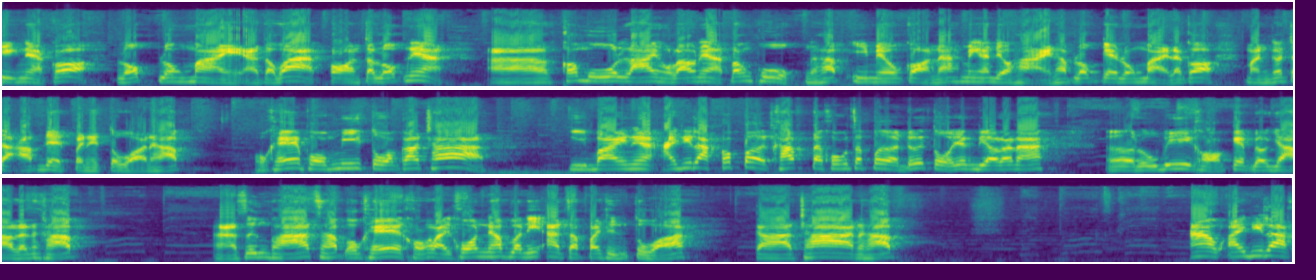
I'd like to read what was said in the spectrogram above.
ริง ๆ เนี่ย ก็ลบลงใหม่อ่าแต่ว่าก่อนจะลบเนี่ยข้อมูลไลน์ของเราเนี่ยต้องผูกนะครับอีเมลก่อนนะ ไม่งั้นเดี๋ยวหายนะครับ ลบเกมลงใหม่แล้วก็มันก็จะอัปเดตไปในตัวนะครับ โอเค ผมมีตัวกาชา กี่ใบเนี่ยไอดีหลักก็เปิดครับ แต่คงจะเปิดด้วยตัวอย่างเดียวแล้วนะ เออรูบี้ขอเก็บยาวๆแล้วนะครับ อ่าซึ่งพาสครับโอเค ของหลายคนนะครับ วันนี้อาจจะไปถึงตัวกาชานะครับอ้าวไอดีหลัก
